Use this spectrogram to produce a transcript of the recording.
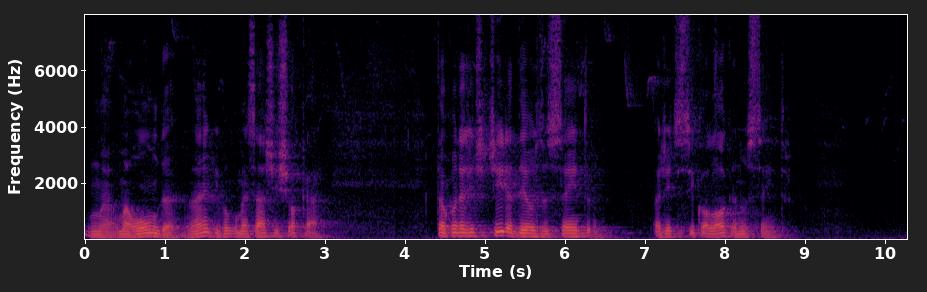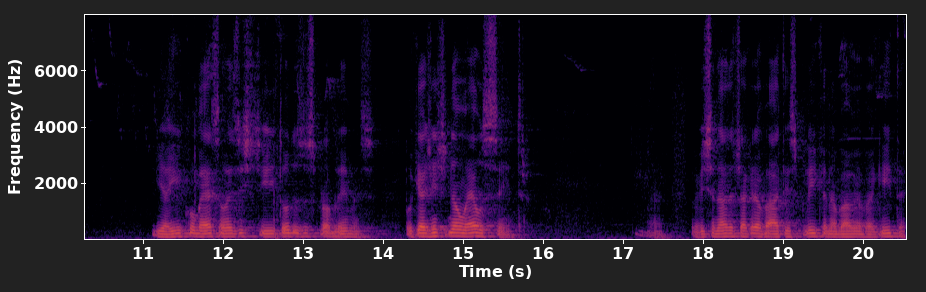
uma, uma onda né? que vão começar a se chocar. Então, quando a gente tira Deus do centro, a gente se coloca no centro. E aí começam a existir todos os problemas, porque a gente não é o centro. O Vishnada Chakravarti explica na Bhagavad Gita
